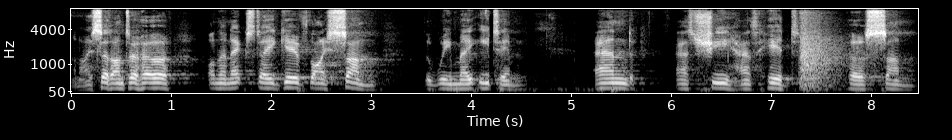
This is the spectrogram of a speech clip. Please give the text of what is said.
And I said unto her on the next day, Give thy son that we may eat him. And as she hath hid her son.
